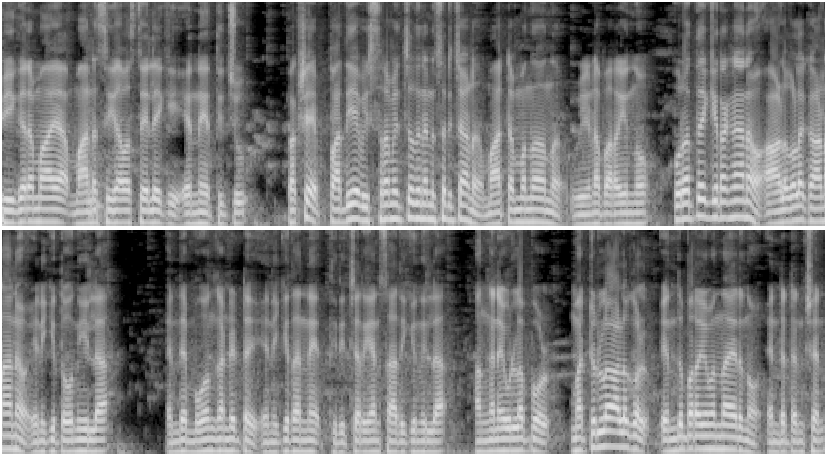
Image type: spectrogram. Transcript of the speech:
ഭീകരമായ മാനസികാവസ്ഥയിലേക്ക് എന്നെ എത്തിച്ചു. പക്ഷേ പതിയെ വിശ്രമിച്ചതിനനുസരിച്ചാണ് മാറ്റം വന്നതെന്ന് വീണ പറയുന്നു. പുറത്തേക്ക് ഇറങ്ങാനോ ആളുകളെ കാണാനോ എനിക്ക് തോന്നിയില്ല. എന്റെ മുഖം കണ്ടിട്ട് എനിക്ക് തന്നെ തിരിച്ചറിയാൻ സാധിക്കുന്നില്ല. അങ്ങനെയുള്ളപ്പോൾ മറ്റുള്ള ആളുകൾ എന്തു പറയുമെന്നായിരുന്നു എന്റെ ടെൻഷൻ.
